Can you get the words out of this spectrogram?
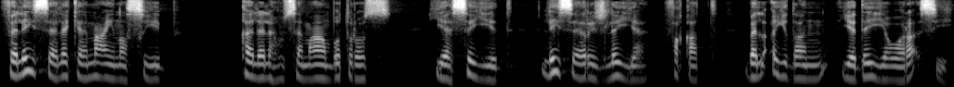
فليس لك معي نصيب. قال له سمعان بطرس يا سيد ليس رجلي فقط بل أيضا يدي ورأسي.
